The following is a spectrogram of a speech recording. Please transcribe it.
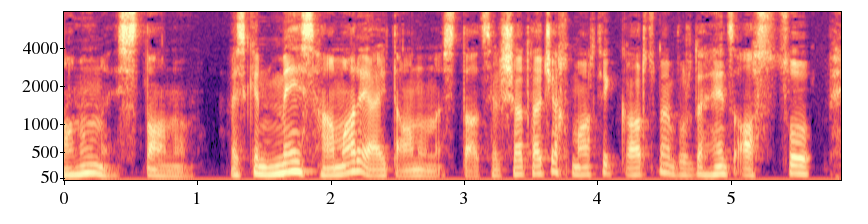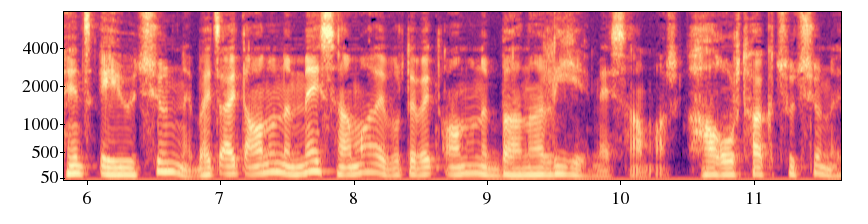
անուն է ստանում Այսինքն մեզ համար է այդ անունը ստացել։ Շատ հաճախ մարդիկ կարծում են, որ դա հենց Աստծո հենց էությունն է, բայց այդ անունը մեզ համար է, որտեղ այդ անունը բանալի է մեզ համար։ Հաղորդակցություն է,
